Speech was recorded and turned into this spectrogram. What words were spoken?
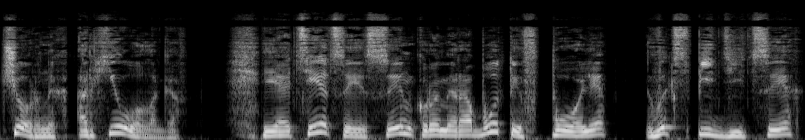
черных археологов. И отец и сын, кроме работы в поле, в экспедициях,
